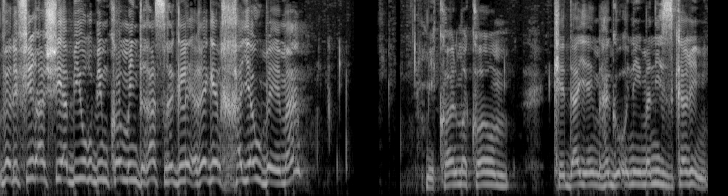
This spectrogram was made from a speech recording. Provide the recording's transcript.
ולפי רש"י הביור במקום מדרס רגל, רגל חיה ובהמה, מכל מקום כדאי הם הגאונים הנזכרים,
